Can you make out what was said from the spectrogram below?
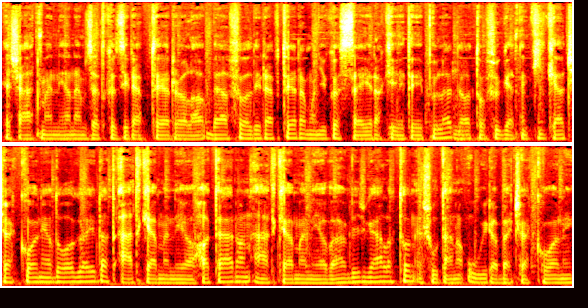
és átmenni a nemzetközi reptérről a belföldi reptérre, mondjuk összeér a két épület, de attól függetlenül ki kell csekkolni a dolgaidat, át kell menni a határon, át kell menni a vámvizsgálaton, és utána újra becsekkolni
